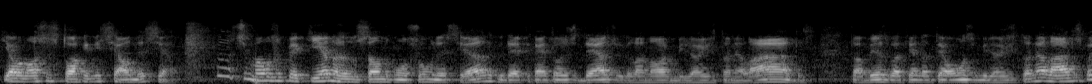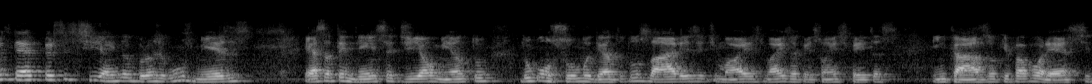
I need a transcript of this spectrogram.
que é o nosso estoque inicial desse ano. Estimamos uma pequena redução do consumo nesse ano, que deve ficar em torno de 10,9 milhões de toneladas, talvez batendo até 11 milhões de toneladas, mas deve persistir ainda durante alguns meses essa tendência de aumento do consumo dentro dos lares e de mais, mais refeições feitas em casa, o que favorece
